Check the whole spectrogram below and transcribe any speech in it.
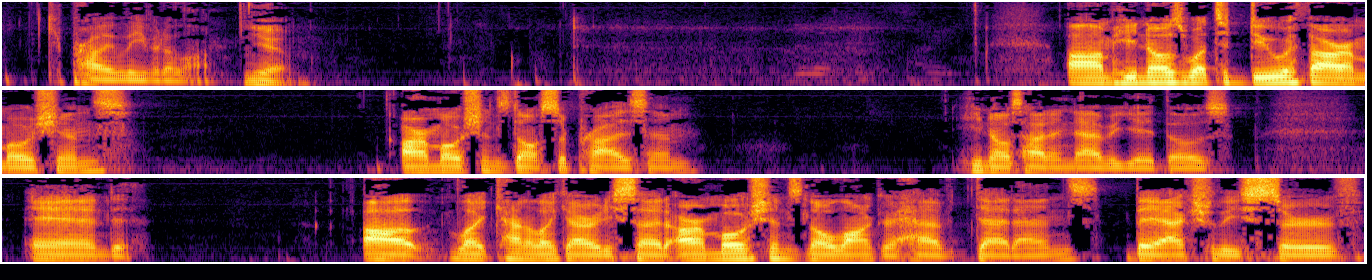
you could probably leave it alone. yeah, Um, he knows what to do with our emotions. Our emotions don't surprise him. He knows how to navigate those. And uh, like kind of like I already said, our emotions no longer have dead ends. They actually serve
